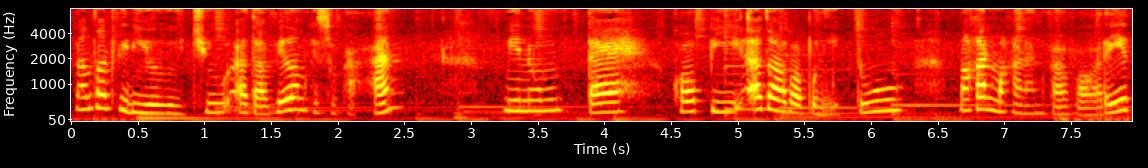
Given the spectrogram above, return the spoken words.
nonton video lucu atau film kesukaan, minum teh, kopi, atau apa pun itu, makan makanan favorit,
